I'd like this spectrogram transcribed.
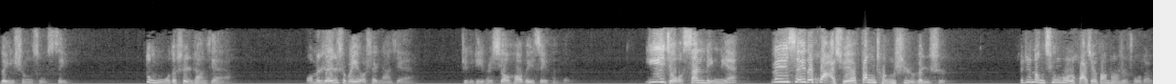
维生素 C。动物的肾上腺啊，我们人是不是也有肾上腺？这个地方消耗 VC 很多。一九三零年，VC 的化学方程式问世，这就弄清楚了，化学方程式出来了。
